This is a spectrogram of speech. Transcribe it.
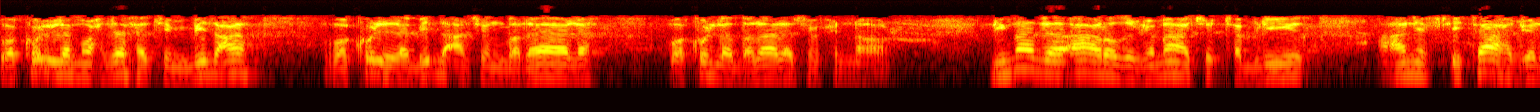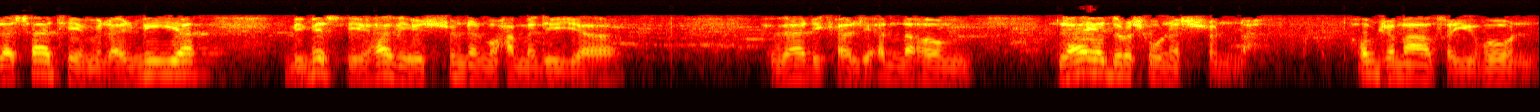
وكل محدثة بدعة وكل بدعة ضلالة وكل ضلالة في النار. لماذا أعرض جماعة التبليغ عن افتتاح جلساتهم العلمية بمثل هذه السنة المحمدية؟ ذلك لأنهم لا يدرسون السنة. هم جماعة طيبون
